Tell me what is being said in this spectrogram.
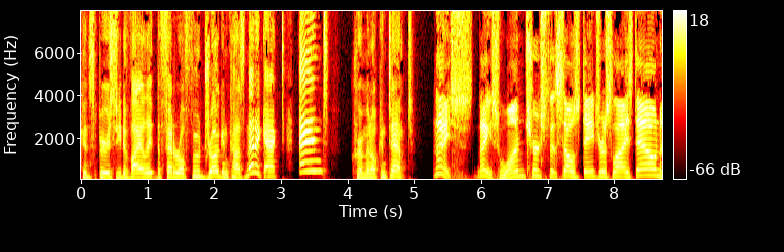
conspiracy to violate the Federal Food, Drug, and Cosmetic Act, and criminal contempt. Nice, nice. One church that sells dangerous lies down.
